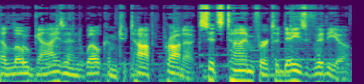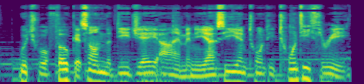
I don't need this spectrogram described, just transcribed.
Hello guys and welcome to Top Products it's time for today's video, which will focus on the DJI Mini SE in 2023.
